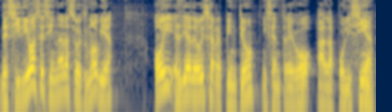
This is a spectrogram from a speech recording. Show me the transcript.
decidió asesinar a su exnovia. Hoy, el día de hoy, se arrepintió y se entregó a la policía.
